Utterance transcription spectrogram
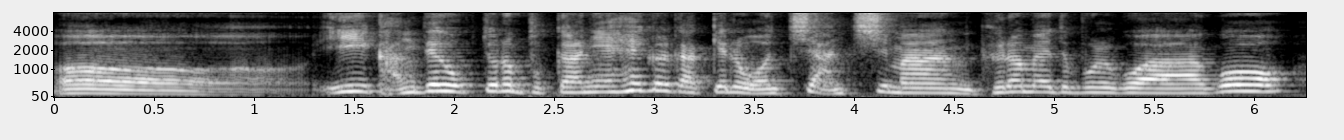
어, 이 강대국들은 북한이 핵을 갖기를 원치 않지만 그럼에도 불구하고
